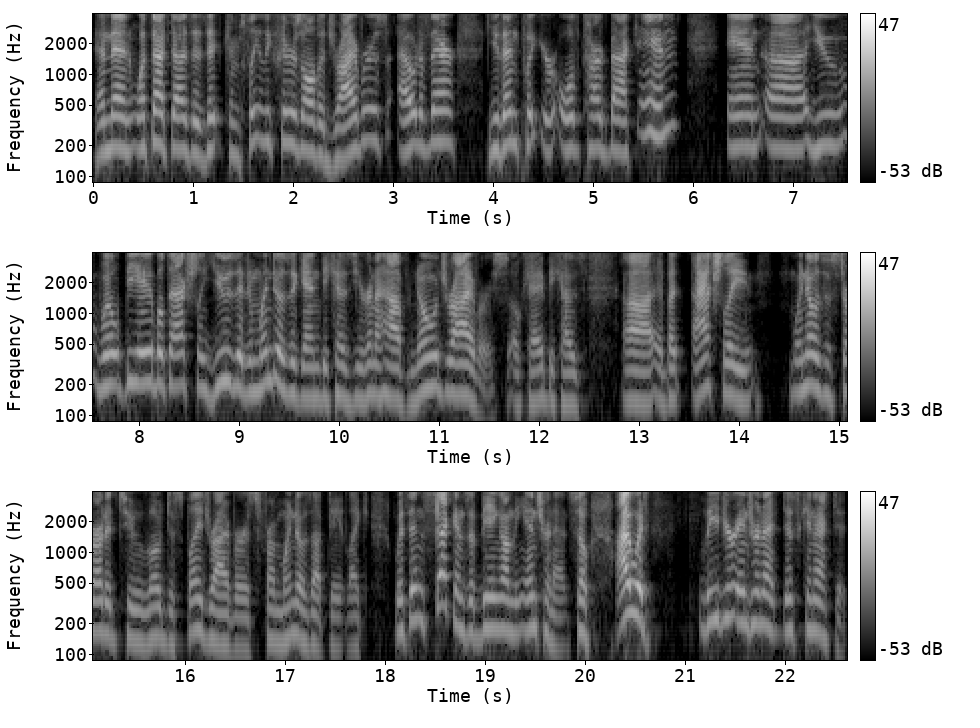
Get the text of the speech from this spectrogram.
And then what that does is it completely clears all the drivers out of there. You then put your old card back in and uh, you will be able to actually use it in Windows again because you're going to have no drivers. Okay. Because, uh, but actually, Windows has started to load display drivers from Windows Update like within seconds of being on the internet. So I would leave your internet disconnected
